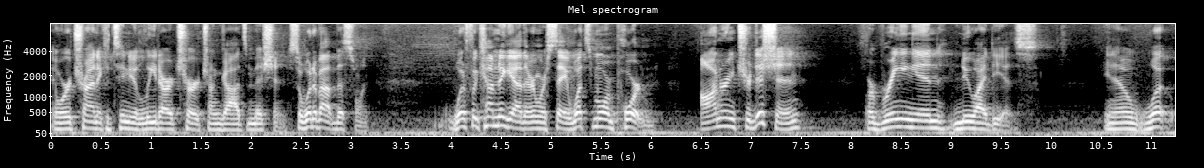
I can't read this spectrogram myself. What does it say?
and we're trying to continue to lead our church on God's mission. So, what about this one? What if we come together and we say, what's more important, honoring tradition or bringing in new ideas? You know, what?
